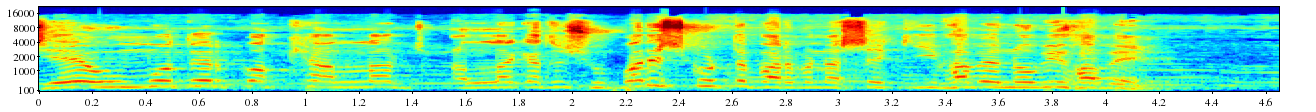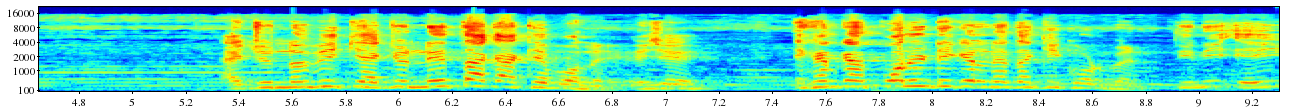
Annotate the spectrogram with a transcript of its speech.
যে উম্মতের পক্ষে আল্লাহ আল্লাহর কাছে সুপারিশ করতে পারবে না, সে কীভাবে নবী হবে? একজন নবীকে একজন নেতা কাকে বলে? এই যে এখানকার পলিটিক্যাল নেতা কি করবেন? তিনি এই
